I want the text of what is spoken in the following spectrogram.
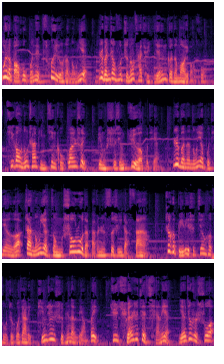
为了保护国内脆弱的农业，日本政府只能采取严格的贸易保护，提高农产品进口关税，并实行巨额补贴。日本的农业补贴额占农业总收入的百分之四十一点三啊。这个比例是经合组织国家里平均水平的两倍，居全世界前列。也就是说，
